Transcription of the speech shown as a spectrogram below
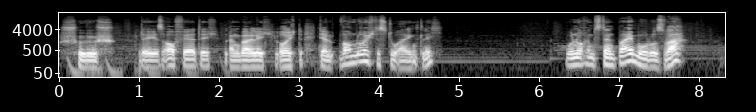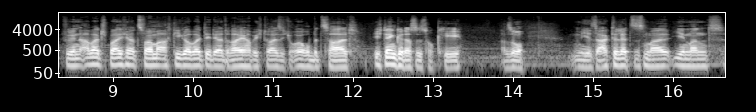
schön. Der hier ist auch fertig, langweilig, leuchtet. Warum leuchtest du eigentlich? Wohl noch im Standby-Modus war. Für den Arbeitsspeicher 2x8 GB DDR3 habe ich 30 Euro bezahlt. Ich denke, das ist okay. Also mir sagte letztes Mal jemand,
